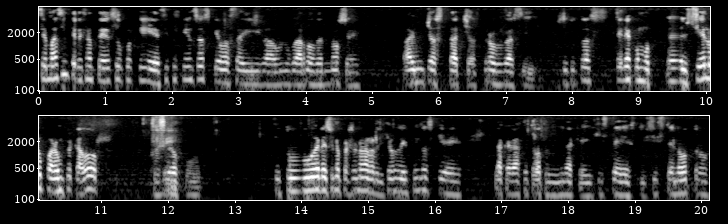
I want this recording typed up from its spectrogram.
se me hace interesante eso porque si tú piensas que vas a ir a un lugar donde no sé, hay muchas tachas, drogas y si tú estás, sería como el cielo para un pecador, Pues pero sí, pues, si tú eres una persona religiosa y piensas que la cagaste toda tu vida, que hiciste esto, hiciste el otro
